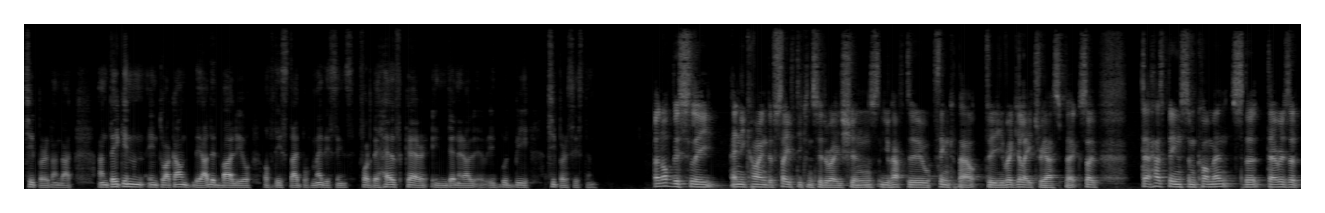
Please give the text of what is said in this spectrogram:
cheaper than that. And taking into account the added value of this type of medicines for the healthcare in general, it would be cheaper system. And obviously, any kind of safety considerations, you have to think about the regulatory aspect. So, there has been some comments that there is a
